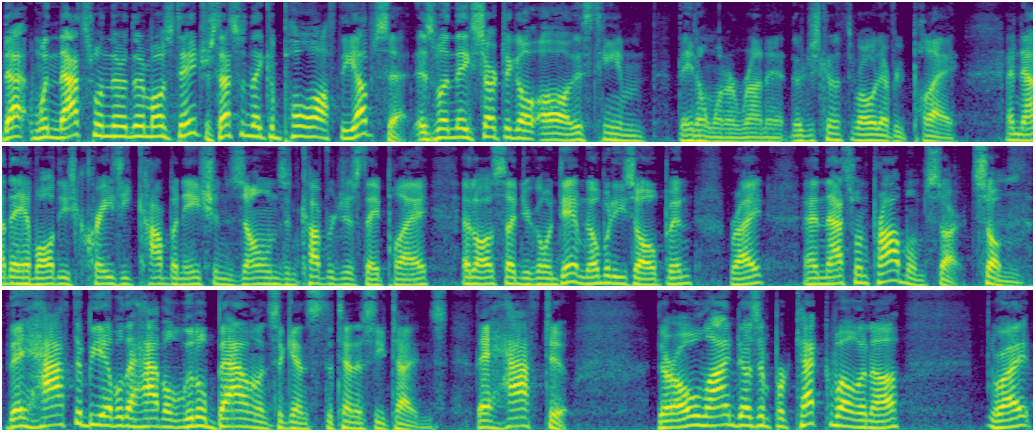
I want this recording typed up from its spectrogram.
that when that's when they're their most dangerous. That's when they can pull off the upset. Is when they start to go, oh, this team they don't want to run it. They're just going to throw it every play. And now they have all these crazy combination zones and coverages they play, and all of a sudden you're going, damn, nobody's open, right? And that's when problems start. So hmm. they have to be able to have a little balance against the Tennessee Titans. They have to. Their O line doesn't protect well enough, right?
